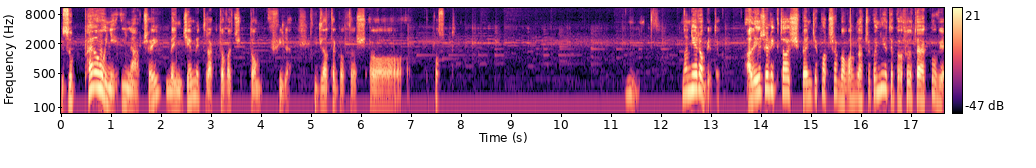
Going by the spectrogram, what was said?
zupełnie inaczej będziemy traktować tą chwilę. I dlatego też o, po prostu no nie robię tego. Ale jeżeli ktoś będzie potrzebował, dlaczego nie? Tylko tak jak mówię,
